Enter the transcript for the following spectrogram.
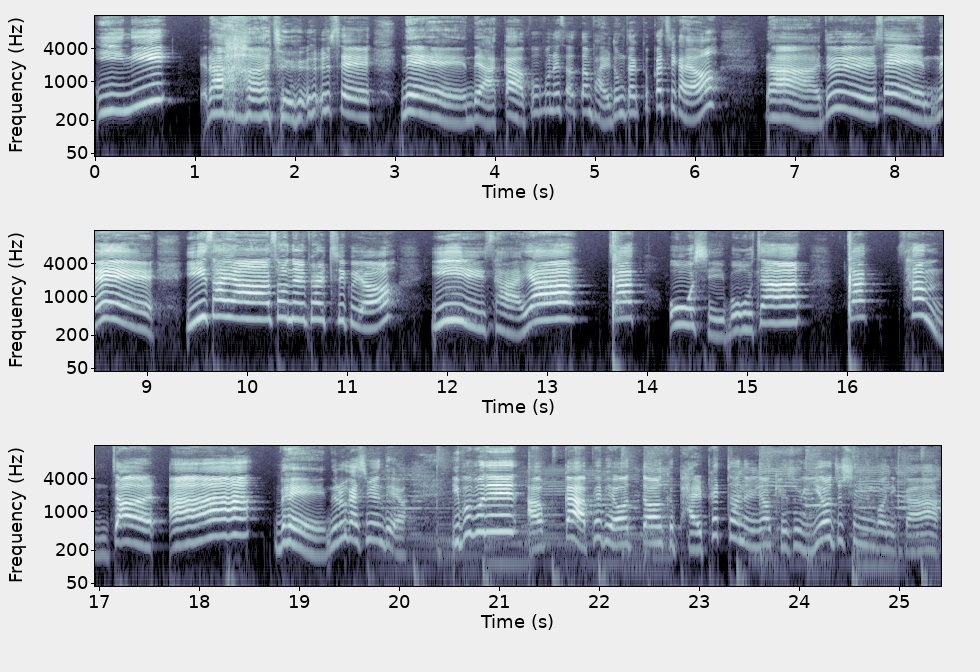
이니라 둘 셋 네 네 아까 앞부분에서 했던 발 동작 똑같이 가요. 하나, 둘, 셋, 넷. 이사야 손을 펼치고요. 이사야 짝 55장 짝 3절 아멘으로 가시면 돼요. 이 부분은 아까 앞에 배웠던 그 발 패턴을요 계속 이어주시는 거니까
